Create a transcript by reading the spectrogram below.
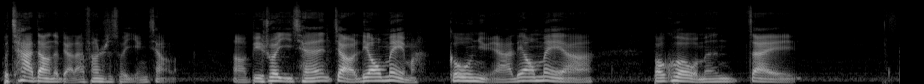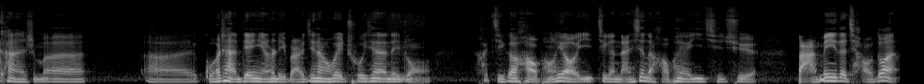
不恰当的表达方式所影响了啊？比如说以前叫撩妹嘛，勾女啊，撩妹啊。包括我们在看什么呃国产电影里边，经常会出现那种几个好朋友一几个男性的好朋友一起去把妹的桥段，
